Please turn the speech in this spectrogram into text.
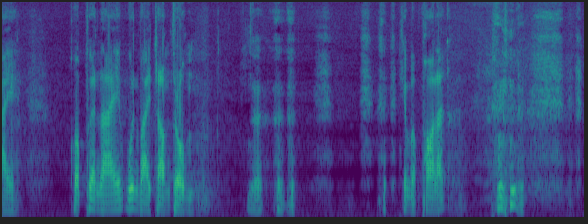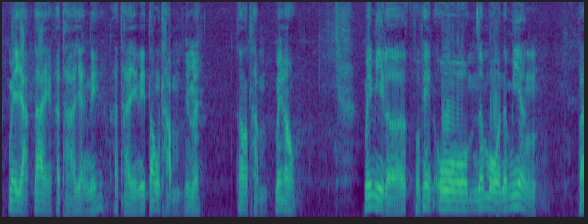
าย คบเพื่อนร้ายวุ่นวายตรอมตรมนะแกบอกพอละไม่อยากได้คาถาอย่างนี้คาถาอย่างนี้ต้องทำใช่ไหมต้องทำไม่เอา ไม่มีเหรอประเภทโอมน้โมน้เมี่ยงปลา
